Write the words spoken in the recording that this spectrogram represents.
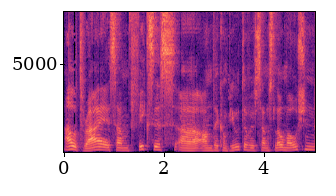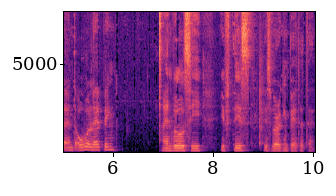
I'll try some fixes uh, on the computer with some slow motion and overlapping and we'll see if this is working better then.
